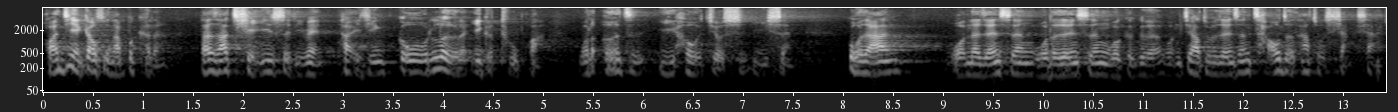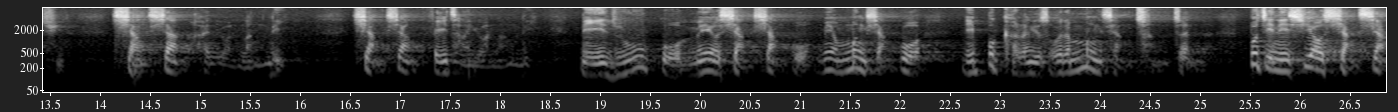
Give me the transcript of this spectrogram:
环境也告诉他不可能，但是他潜意识里面他已经勾勒了一个图画：我的儿子以后就是医生。果然。我们的人生，我的人生，我哥哥，我们家族人生，朝着他所想象去。想象很有能力，想象非常有能力。你如果没有想象过，没有梦想过，你不可能有所谓的梦想成真的。不仅你需要想象，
